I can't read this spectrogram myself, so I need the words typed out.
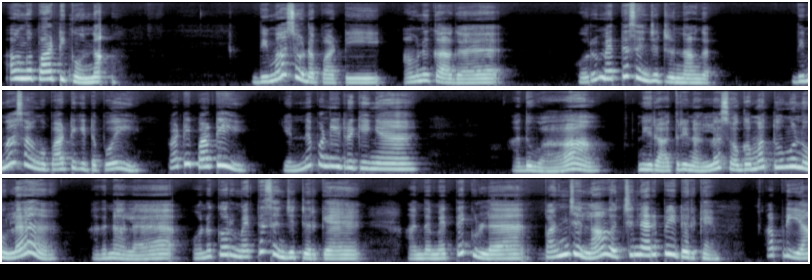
அவங்க பாட்டிக்கும் தான். திமாஸோட பாட்டி அவனுக்காக ஒரு மெத்தை செஞ்சிட்ருந்தாங்க திமாஸ் அவங்க பாட்டிக்கிட்ட போய் பாட்டி பாட்டி என்ன பண்ணிட்டு இருக்கீங்க அதுவா? நீ ராத்திரி நல்லா சுகமாக தூங்கணும்ல? அதனால் உனக்கு ஒரு மெத்தை செஞ்சுட்டு இருக்கேன் அந்த மெத்தைக்குள்ள பஞ்செல்லாம் வச்சு நிரப்பிட்டு இருக்கேன் அப்படியா?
